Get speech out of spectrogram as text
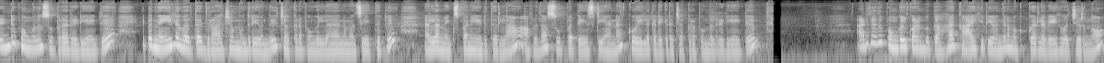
ரெண்டு பொங்கலும் சூப்பராக ரெடி ஆகிட்டு இப்போ நெய்யில் வறுத்த திராட்சை முந்திரி வந்து சக்கரை பொங்கலில் நம்ம சேர்த்துட்டு நல்லா மிக்ஸ் பண்ணி எடுத்துடலாம். அப்படி தான் சூப்பர் டேஸ்டியான கோயிலில் கிடைக்கிற சக்கரை பொங்கல் ரெடி ஆகிட்டு அடுத்தது பொங்கல் குழம்புக்காக காய்கறியை வந்து நம்ம குக்கரில் வேக வச்சுருந்தோம்.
